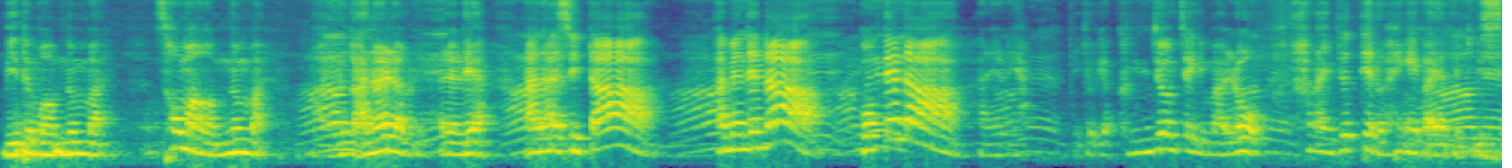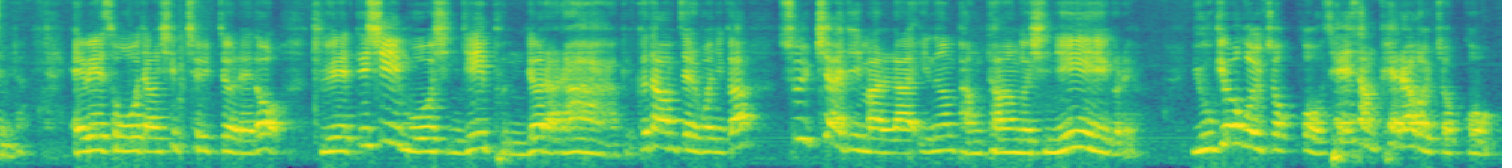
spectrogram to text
믿음 없는 말 소망 없는 말. 아, 이런 거 안 하려고 그래. 할렐루야. 안할수 있다. 하면 된다. 꼭 된다. 할렐루야. 이렇게 우리가 긍정적인 말로. 하나님 뜻대로 행해가야 될 줄. 믿습니다. 에베소 5장 17절에도 주의 뜻이 무엇인지 분별하라. 그 다음 절에 보니까 술 취하지 말라. 이는 방탕한 것이니. 그래요. 유욕을 쫓고 세상 쾌락을 쫓고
